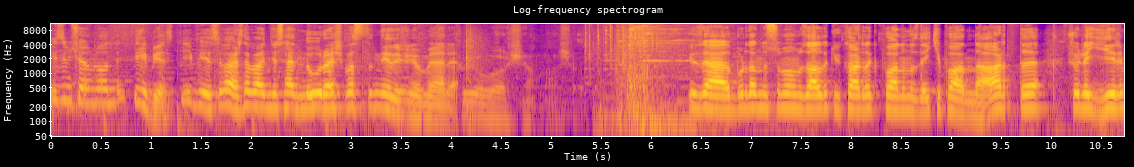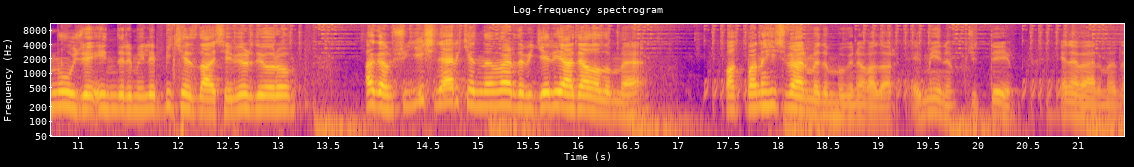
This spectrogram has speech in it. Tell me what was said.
bizim olan ne? DBS. DBS'i verse bence sen de uğraşmazsın diye düşünüyorum yani. Güzel. Buradan da sumomuzu aldık. Yukarıdaki puanımız da 2 puan daha arttı. Şöyle 20 UC indirimiyle bir kez daha çevir diyorum. Agam şu yeşili erkenden ver de bir geri iade alalım be. Bak bana hiç vermedin bugüne kadar. Eminim. Ciddiyim. Gene vermedi.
